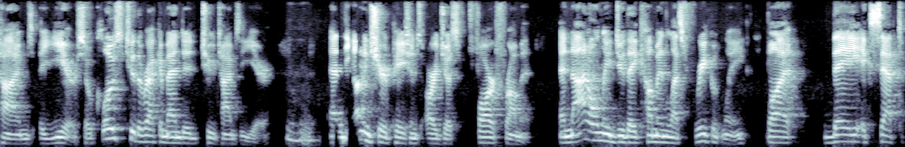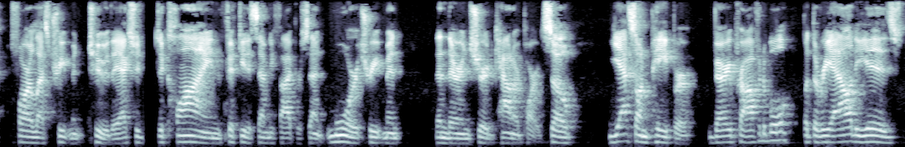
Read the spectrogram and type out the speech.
times a year, so close to the recommended two times a year. Mm-hmm. And the uninsured patients are just far from it. And not only do they come in less frequently, but they accept far less treatment too. They actually decline 50 to 75% more treatment than their insured counterparts. So, yes, on paper, very profitable, but the reality is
